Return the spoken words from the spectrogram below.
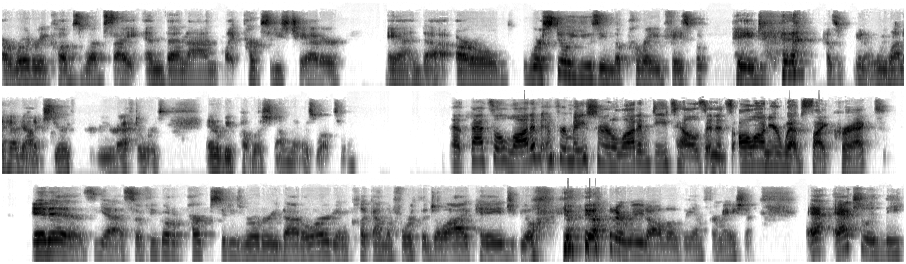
our Rotary Club's website, and then on like Park City's Chatter and uh, our old. We're still using the parade Facebook page because you know we want to have it next year and the year afterwards, and it'll be published on there as well too. That that's a lot of information and a lot of details, and it's all on your website, correct? It is, yeah. So if you go to parkcitiesrotary.org and click on the Fourth of July page, you'll you'll be able to read all of the information. A- actually, the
